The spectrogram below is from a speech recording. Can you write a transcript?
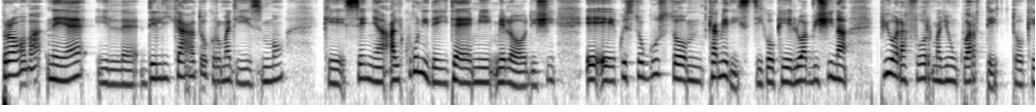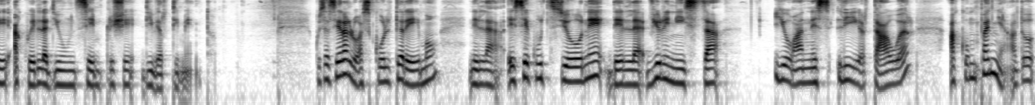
prova ne è il delicato cromatismo che segna alcuni dei temi melodici e, e, questo gusto mm, cameristico che lo avvicina più alla forma di un quartetto che a quella di un semplice divertimento. Questa sera lo ascolteremo nella esecuzione del violinista Johannes Leertauer, accompagnato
